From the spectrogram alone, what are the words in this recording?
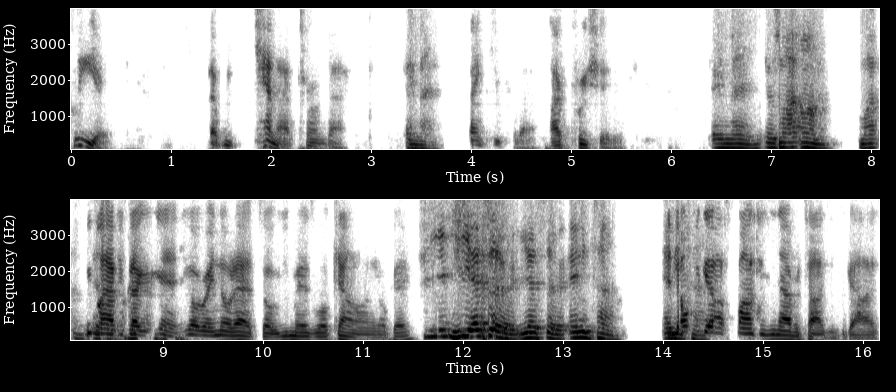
clear that we cannot turn back. Amen. Thank you for that. I appreciate it. Amen. It was my honor. My, We're gonna have you back again. You already know that, so you may as well count on it, okay? Yes, sir. Yes, sir. Anytime. And don't forget our sponsors and advertisers, guys.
